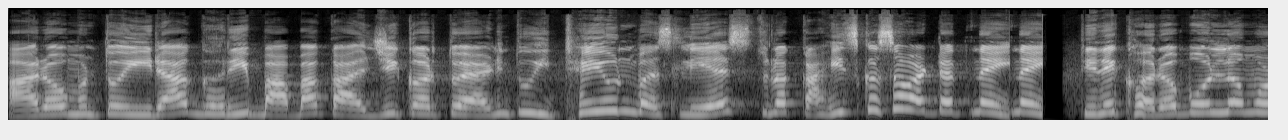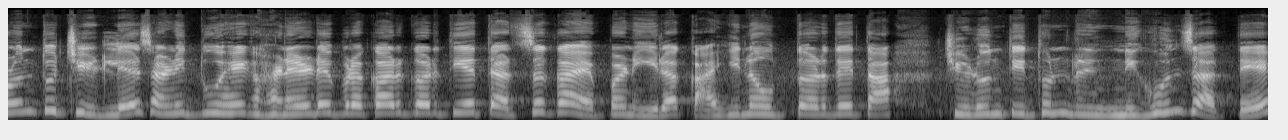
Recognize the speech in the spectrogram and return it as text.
आरव म्हणतो इरा घरी बाबा काळजी करतोय आणि तू इथे येऊन बसली आहेस तुला काहीच कसं वाटत नाही? नाही. तिने खरं बोललं म्हणून तू चिडलीस आणि तू हे घाणेरडे प्रकार करते त्याचं काय? पण इरा काही न उत्तर देता चिडून तिथून निघून जाते.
